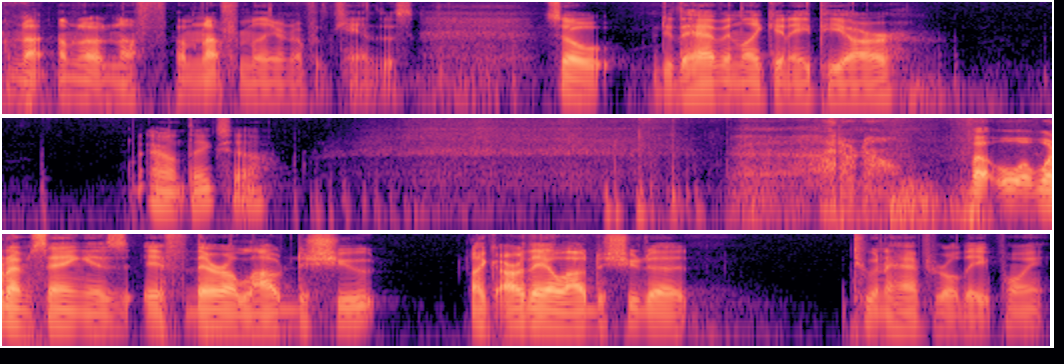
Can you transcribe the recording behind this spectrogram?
I'm not I'm not enough I'm not familiar enough with Kansas. So do they have in like an APR? I don't think so. I don't know. But wh- what I'm saying is, if they're allowed to shoot, like, are they allowed to shoot a two and a half year old eight point?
